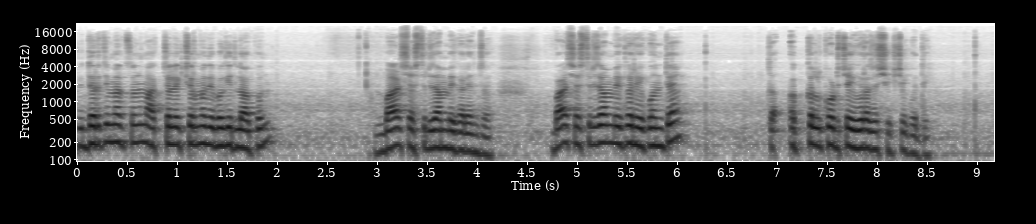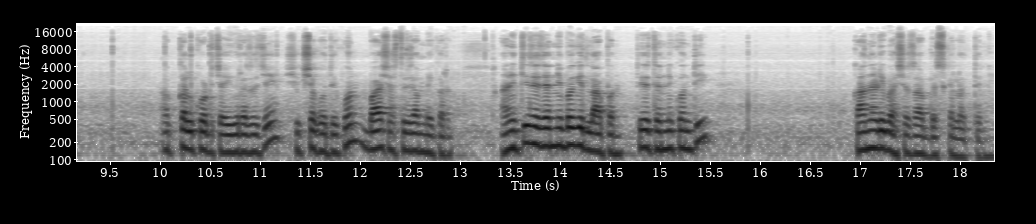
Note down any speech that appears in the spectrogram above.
विद्यार्थी मित्रांनो मागच्या लेक्चरमध्ये बघितलं आपण बाळशास्त्री जांभेकर यांचं. बाळशास्त्री जांभेकर हे कोणत्या? तर अक्कलकोटच्या युवराचे शिक्षक होते. अक्कलकोटच्या युवराजाचे शिक्षक होते कोण? बाळशास्त्री जांभेकर. आणि तिथे त्यांनी बघितलं आपण तिथे त्यांनी कोणती? कानडी भाषेचा अभ्यास केला होता त्यांनी.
